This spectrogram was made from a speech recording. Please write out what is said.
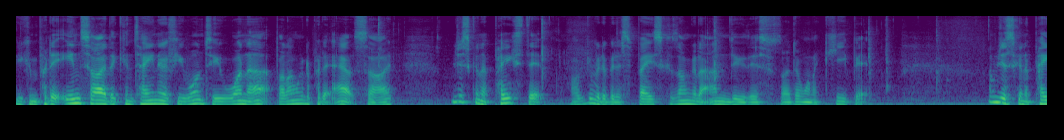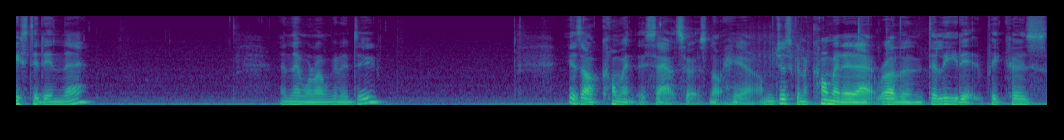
you can put it inside the container if you want to one up but I'm going to put it outside I'm just going to paste it. I'll give it a bit of space because I'm going to undo this because I don't want to keep it. I'm just going to paste it in there. And then what I'm going to do is I'll comment this out so it's not here. I'm just going to comment it out rather than delete it because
